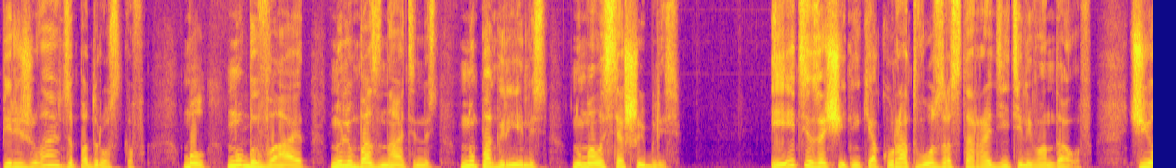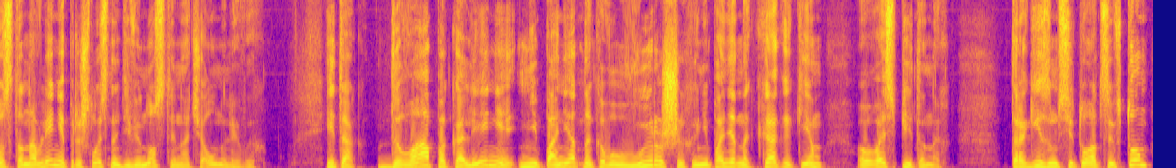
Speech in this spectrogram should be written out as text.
переживают за подростков. Мол, ну бывает, ну любознательность, ну погрелись, ну малость ошиблись. И эти защитники аккурат возраста родителей вандалов, чье становление пришлось на 90-е, начало нулевых. Итак, два поколения непонятно кого выросших и непонятно как и кем воспитанных. Трагизм ситуации в том,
